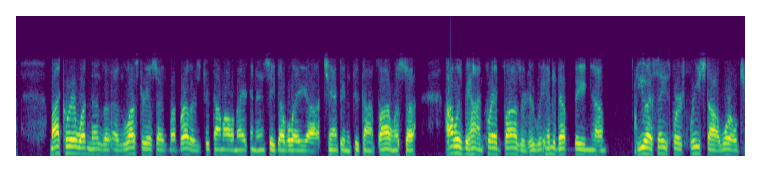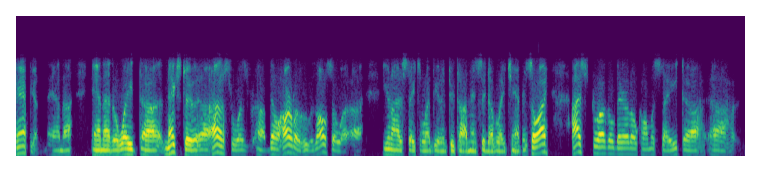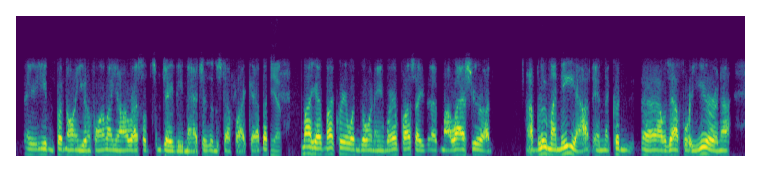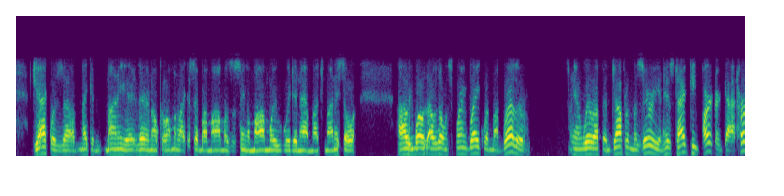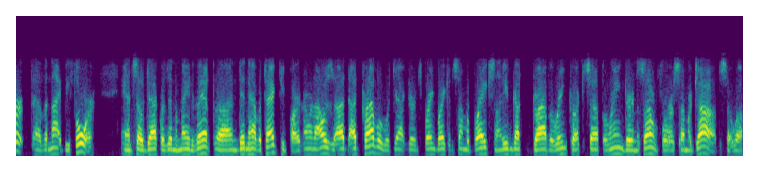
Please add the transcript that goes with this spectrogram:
my career wasn't as, uh, as illustrious as my brother's. Two-time All-American, NCAA uh, champion, and two-time finalist. Uh, I was behind Fred Fozzard, who ended up being um, USA's first freestyle world champion, and uh, and at the weight uh, next to uh, us was uh, Bill Harlow, who was also a, a United States Olympian and two-time NCAA champion. So I I struggled there at Oklahoma State, uh, uh, even putting on a uniform. I, you know, I wrestled some JV matches and stuff like that, but Yep. my uh, my career wasn't going anywhere. Plus, I uh, my last year I I blew my knee out and I couldn't. Uh, I was out for a year, and uh, Jack was uh, making money there in Oklahoma. Like I said, my mom was a single mom. We we didn't have much money, so I was well, I was on spring break when my brother and we were up in Joplin, Missouri, and his tag team partner got hurt uh, the night before. And so Jack was in the main event uh, and didn't have a tag team partner. And I was I'd, I'd traveled with Jack during spring break and summer breaks, and I even got to drive a ring truck to set up a ring during the summer for a summer job. So, uh,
